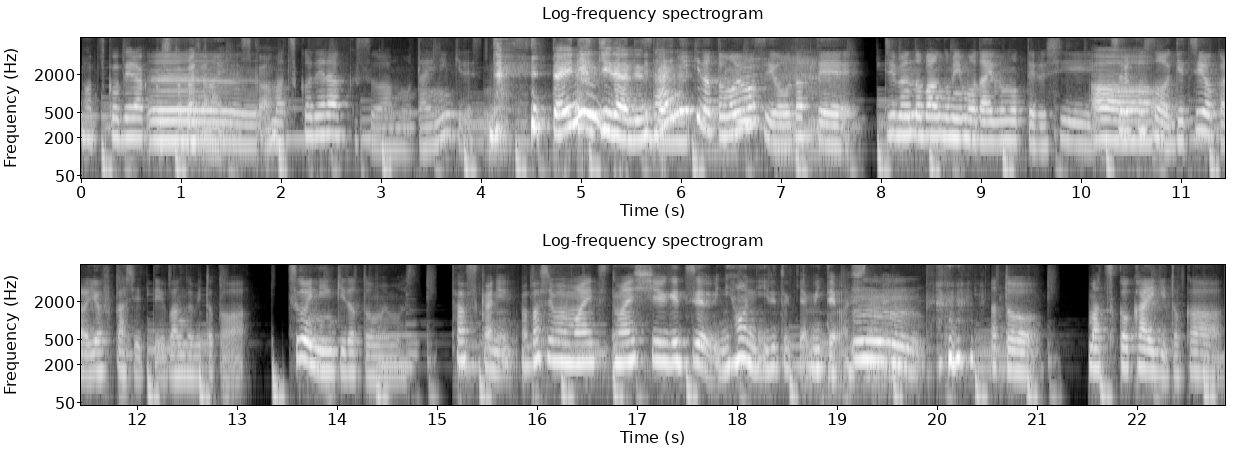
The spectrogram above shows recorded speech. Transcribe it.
マツコ・デラックスとかじゃないですか、うん。マツコ・デラックスはもう大人気ですね。大人気なんですか、大ね、人気だと思いますよ。だって自分の番組もだいぶ持ってるしそれこそ月曜から夜更かしっていう番組とかはすごい人気だと思います確かに。私も毎毎週月曜日日本にいる時は見てましたね、うん、あとマツコ会議とか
